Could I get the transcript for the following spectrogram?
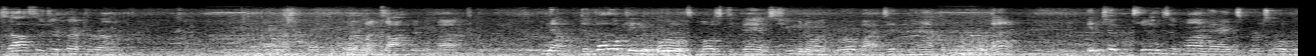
Sausage or pepperoni? What am I talking about? Now, developing the world's most advanced humanoid robot didn't happen overnight. It took teams of Honda experts over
